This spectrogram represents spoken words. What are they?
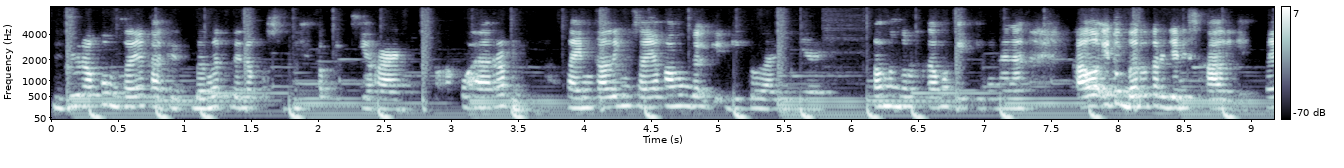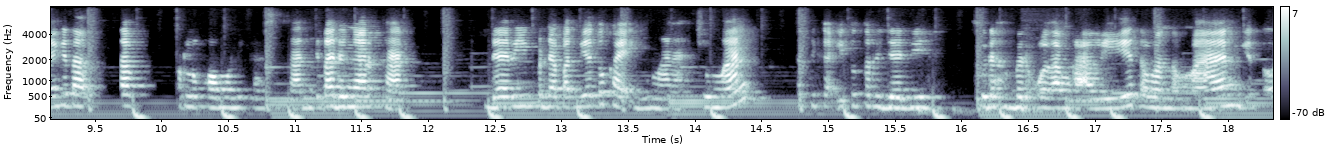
Jujur aku misalnya kaget banget dan aku sedih kepikiran. Aku harap lain kali misalnya kamu nggak kayak gitu lagi ya. Kalau menurut kamu kayak gimana? Nah kalau itu baru terjadi sekali. Makanya kita kita perlu komunikasikan kita dengarkan dari pendapat dia tuh kayak gimana. Cuman ketika itu terjadi sudah berulang kali teman-teman gitu.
